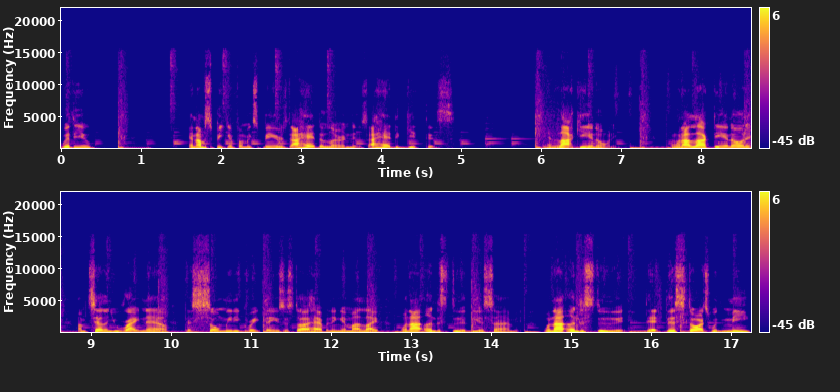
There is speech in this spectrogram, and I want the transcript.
With you. And I'm speaking from experience. I had to learn this. I had to get this and lock in on it. And when I locked in on it, I'm telling you right now, there's so many great things that start happening in my life when I understood the assignment. When I understood that this starts with me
